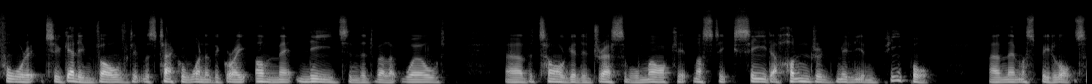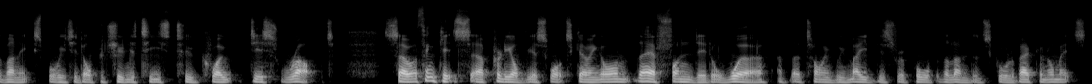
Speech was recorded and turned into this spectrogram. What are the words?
for it to get involved, it must tackle one of the great unmet needs in the developed world. Uh, the target addressable market must exceed 100 million people, and there must be lots of unexploited opportunities to, quote, disrupt. So I think it's uh, pretty obvious what's going on. They're funded, or were at the time we made this report, with the London School of Economics.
